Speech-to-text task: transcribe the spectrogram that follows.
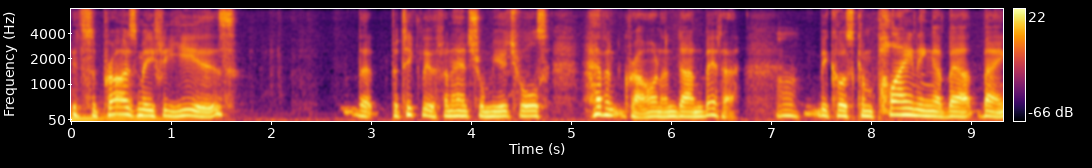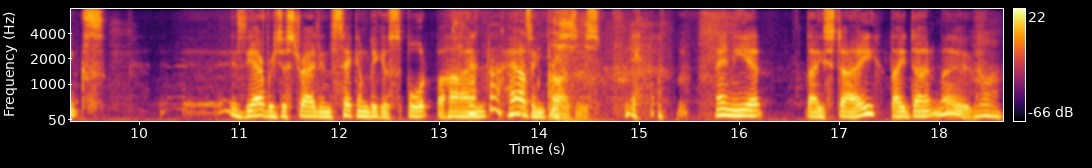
It surprised me for years that particularly the financial mutuals haven't grown and done better mm. because complaining about banks is the average Australian's second biggest sport behind housing prices. Yeah. And yet they stay, they don't move. Mm.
